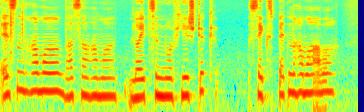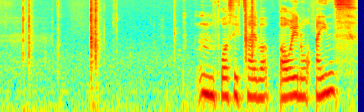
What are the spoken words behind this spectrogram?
Essen haben wir, Wasser haben wir. Leute sind nur vier Stück. Sechs Betten haben wir aber. Hm, vorsichtshalber baue ich nur eins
